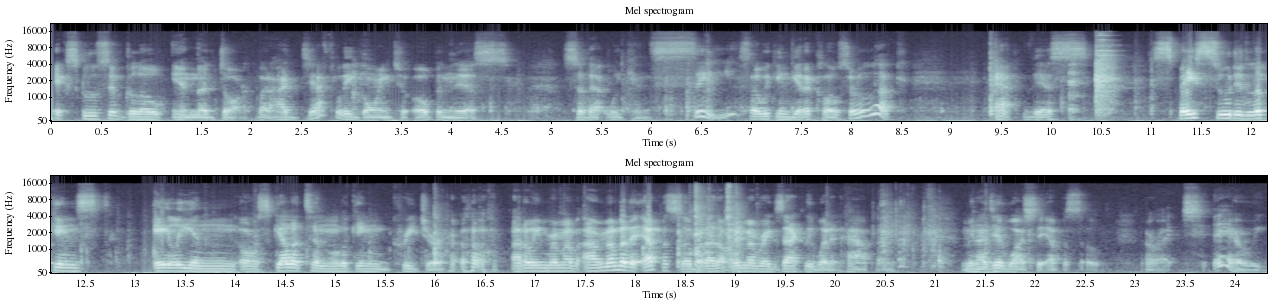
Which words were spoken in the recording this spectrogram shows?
exclusive glow in the dark. But I'm definitely going to open this so that we can see, so we can get a closer look at this space suited looking alien or skeleton looking creature. I don't even remember. I remember the episode, but I don't remember exactly what had happened. I mean, I did watch the episode. All right, there we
